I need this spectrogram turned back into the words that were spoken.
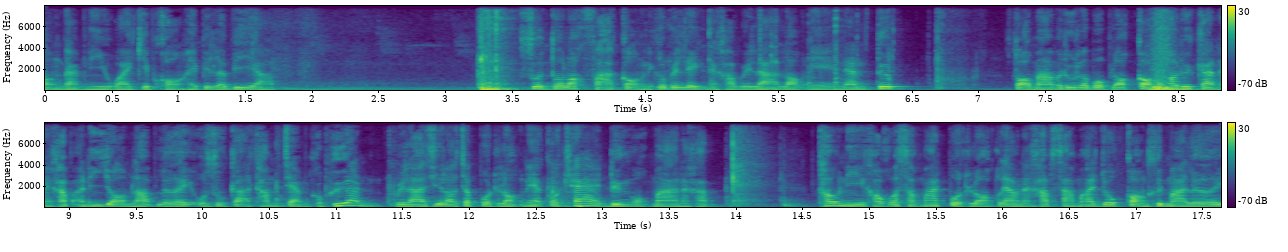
องๆแบบนี้ไว้เก็บของให้เป็นระเบียบ ส่วนตัวล็อกฝากล่องนี่ก็เป็นเหล็กนะครับ เวลาล็อกนี่แน่นตึ๊บ ต่อมามาดูระบบล็อกกล่องเข้าด้วยกันนะครับ อันนี้ยอมรับเลยโอซูกะทำแจมกว่าเพื่อน เวลาที่เราจะปลดล็อกเนี่ยก็แค่ดึงออกมานะครับ เท่านี้เขาก็สามารถปลดล็อกแล้วนะครับ สามารถยกกล่องขึ้นมาเลย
